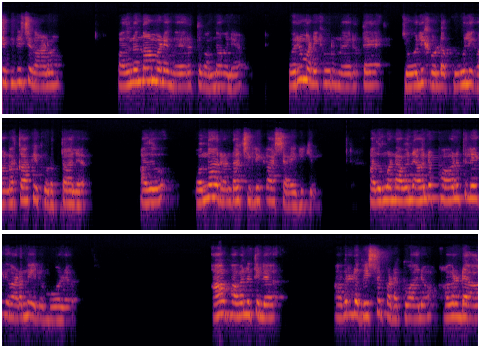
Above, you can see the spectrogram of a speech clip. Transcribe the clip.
ചിന്തിച്ചു കാണും പതിനൊന്നാം മണി നേരത്ത് വന്നവന് ഒരു മണിക്കൂർ നേരത്തെ ജോലിക്കുള്ള കൂലി കണക്കാക്കി കൊടുത്താൽ അത് ഒന്നോ രണ്ടോ ചില്ലിക്കാശായിരിക്കും. അതുകൊണ്ട് അവൻ അവന്റെ ഭവനത്തിലേക്ക് കടന്നു ചെല്ലുമ്പോൾ ആ ഭവനത്തിൽ അവരുടെ വിശപ്പടക്കുവാനോ അവരുടെ ആ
